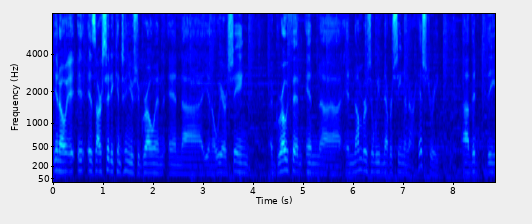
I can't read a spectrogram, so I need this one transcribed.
You know, it, it, as our city continues to grow and, and uh, you know, we are seeing a growth in, in, uh, in numbers that we've never seen in our history. Uh, the, the,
